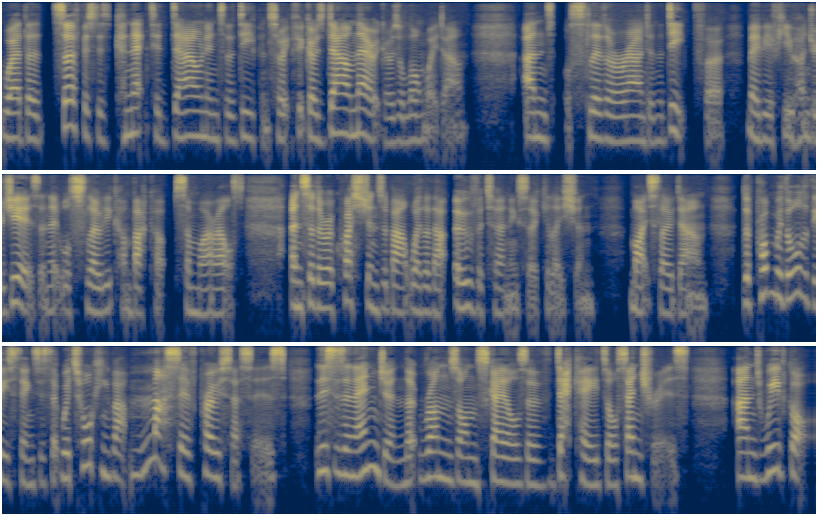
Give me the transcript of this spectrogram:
where the surface is connected down into the deep. And so if it goes down there, it goes a long way down and slither around in the deep for maybe a few hundred years and it will slowly come back up somewhere else. And so there are questions about whether that overturning circulation might slow down. The problem with all of these things is that we're talking about massive processes. This is an engine that runs on scales of decades or centuries. And we've got,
